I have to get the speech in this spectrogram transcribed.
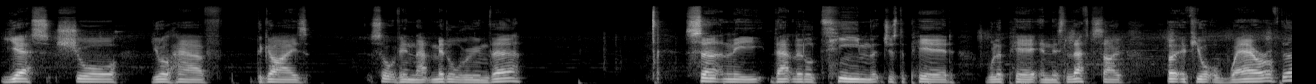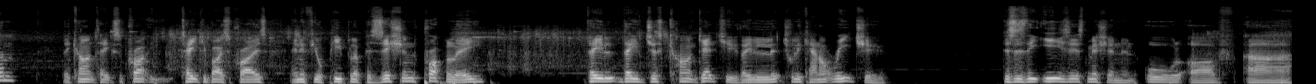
Yes, sure, you'll have the guys sort of in that middle room there. Certainly that little team that just appeared will appear in this left side, but if you're aware of them, they can't take surprise, take you by surprise, and if your people are positioned properly, they they just can't get you. They literally cannot reach you. This is the easiest mission in all of uh,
